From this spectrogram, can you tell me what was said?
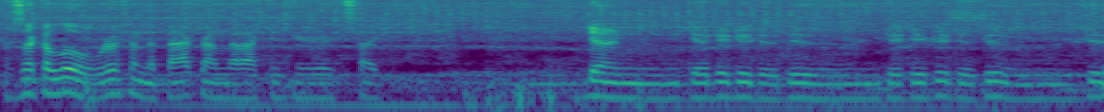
There's like a little riff in the background that I can hear. It's like dun do do do do do do do do do.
